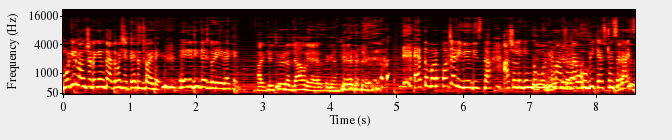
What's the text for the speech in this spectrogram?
মুরগির মাংসটা কিন্তু এত বেশি টেস্ট হয় না এই যে জিজ্ঞেস করে দেখেন। আর কিছু এটা যাও এত বড় পচা রিভিউ দিস না। আসলে কিন্তু মুরগির মাংসটা খুবই টেস্ট হয়েছে গাইস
